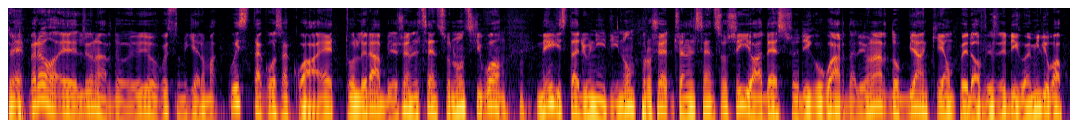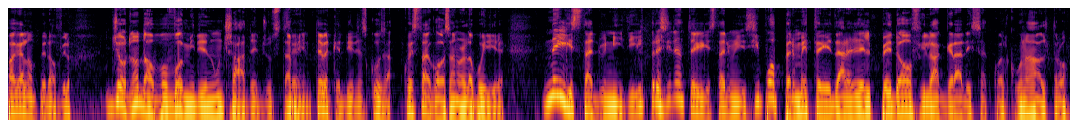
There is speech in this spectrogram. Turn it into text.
Sì. Però eh, Leonardo, io questo mi chiedo, ma questa cosa qua è tollerabile? Cioè nel senso non si può negli Stati Uniti non procedere, cioè nel senso se io adesso dico guarda Leonardo Bianchi è un pedofilo, se dico Emilio Pappagallo è un pedofilo, il giorno dopo voi mi denunciate giustamente sì. perché dite scusa questa cosa non la puoi dire. Negli Stati Uniti il presidente degli Stati Uniti si può permettere di dare del pedofilo a gratis a qualcun altro?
